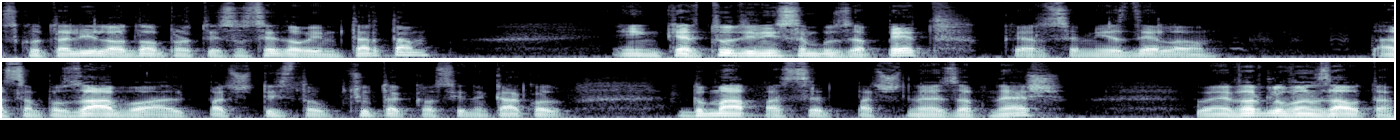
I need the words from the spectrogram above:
skotalilo dol proti sosedovim trtam, in ker tudi nisem bil zapet, ker se mi je zdelo, ali sem pozabil, ali pač tisto občutek, ko si nekako doma, pa se pač ne zapneš, me je vrglo ven z avta.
